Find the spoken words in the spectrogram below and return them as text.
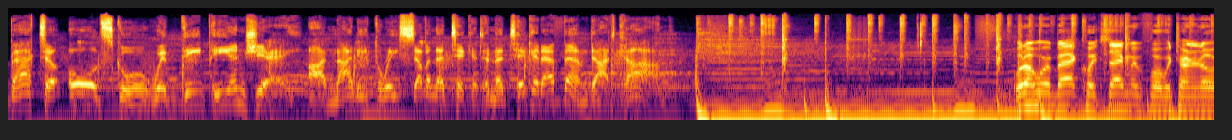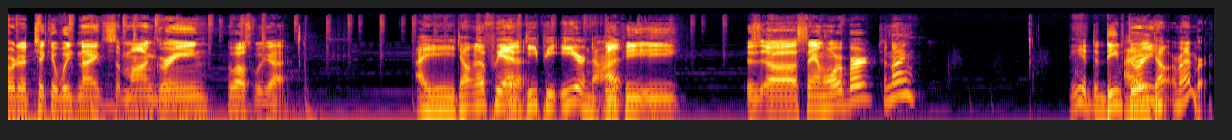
Back to old school with DP and J on 93.7 The Ticket and theticketfm.com. What up? We're back. Quick segment before we turn it over to Ticket Weeknights. Ahman Green. Who else we got? I don't know if we have Yeah. DPE or not. DPE. Is uh, Sam Hoiberg tonight? He hit the deep three. I three. don't remember.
